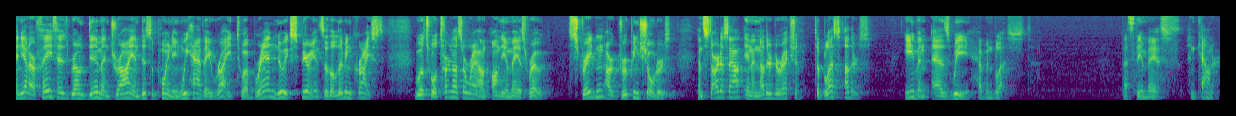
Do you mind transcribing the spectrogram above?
and yet our faith has grown dim and dry and disappointing, we have a right to a brand new experience of the living Christ, which will turn us around on the Emmaus road, straighten our drooping shoulders, and start us out in another direction to bless others, even as we have been blessed. That's the Emmaus encounter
